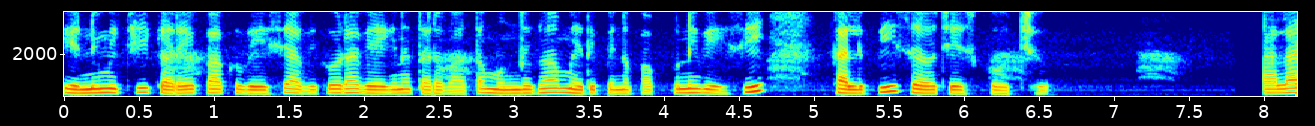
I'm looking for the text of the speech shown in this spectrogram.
ఎండుమిర్చి కరివేపాకు వేసి అవి కూడా వేగిన తర్వాత ముందుగా మెదిపిన పప్పుని వేసి కలిపి సర్వ్ చేసుకోవచ్చు. చాలా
